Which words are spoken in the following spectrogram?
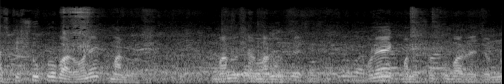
আজকে শুক্রবার, অনেক মানুষ। মানুষ আর মানুষ। অনেক মানুষ শুক্রবারের জন্য।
